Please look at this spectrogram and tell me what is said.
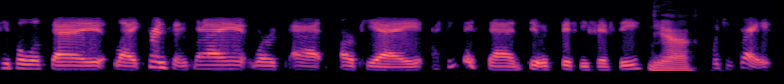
people will say, like, for instance, when I worked at RPA, I think they said it was 50 50. Yeah. Which is great.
